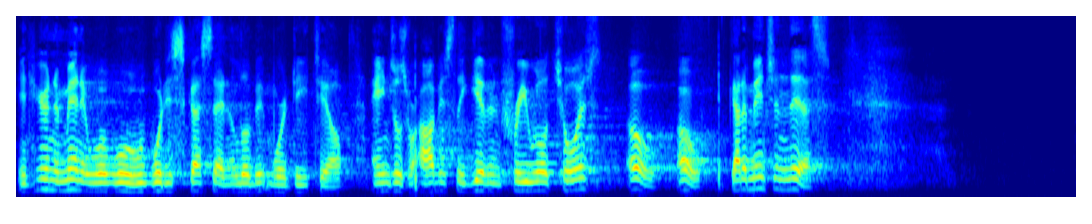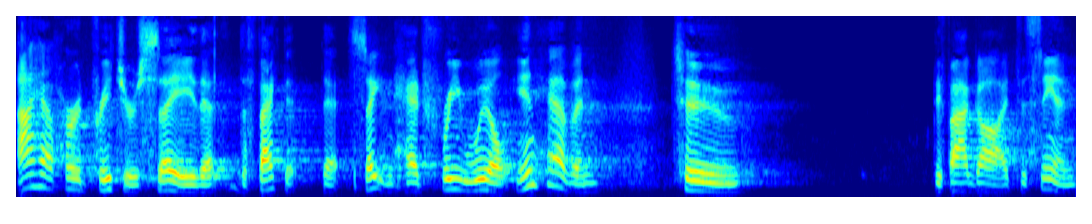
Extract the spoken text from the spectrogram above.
And here in a minute, we'll, we'll, we'll, discuss that in a little bit more detail. Angels were obviously given free will choice. Oh, oh, got to mention this. I have heard preachers say that the fact that, that Satan had free will in heaven to defy God, to sin,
